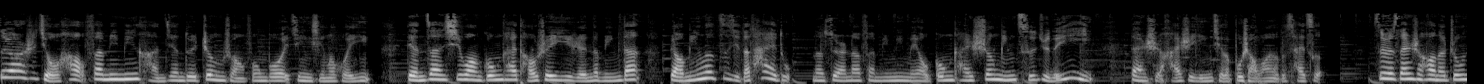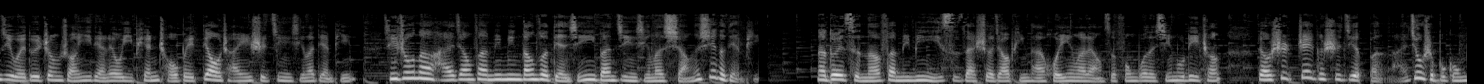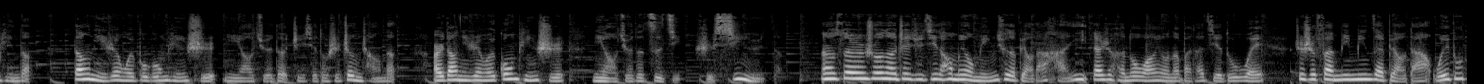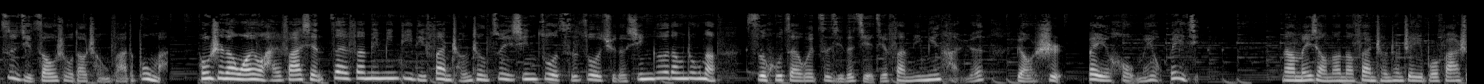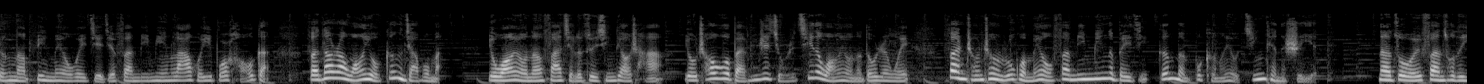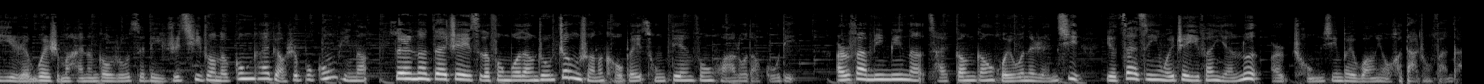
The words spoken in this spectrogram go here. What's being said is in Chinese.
四月二十九号，范冰冰罕见对郑爽风波进行了回应，点赞希望公开逃税艺人的名单，表明了自己的态度。那虽然呢，范冰冰没有公开声明此举的意义，但是还是引起了不少网友的猜测。四月三十号呢，中纪委对郑爽一点六亿片酬被调查一事进行了点评，其中呢还将范冰冰当做典型一般进行了详细的点评。那对此呢，范冰冰疑似在社交平台回应了两次风波的心路历程，表示这个世界本来就是不公平的。当你认为不公平时，你要觉得这些都是正常的；而当你认为公平时，你要觉得自己是幸运的。那虽然说呢，这句鸡汤没有明确的表达含义，但是很多网友呢把它解读为这是范冰冰在表达唯独自己遭受到惩罚的不满。同时呢，网友还发现，在范冰冰弟弟范丞丞最新作词作曲的新歌当中呢，似乎在为自己的姐姐范冰冰喊冤，表示背后没有背景。那没想到呢，范丞丞这一波发声呢，并没有为姐姐范冰冰拉回一波好感，反倒让网友更加不满。有网友呢发起了最新调查，有超过百分之九十七的网友呢都认为，范丞丞如果没有范冰冰的背景，根本不可能有今天的事业。那作为犯错的艺人，为什么还能够如此理直气壮的公开表示不公平呢？虽然呢，在这一次的风波当中，郑爽的口碑从巅峰滑落到谷底。而范冰冰呢，才刚刚回温的人气，也再次因为这一番言论而重新被网友和大众反感。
